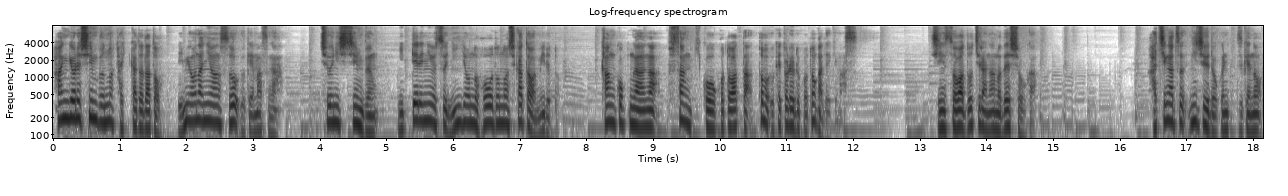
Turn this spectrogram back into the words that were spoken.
ハンギョレ新聞の書き方だと微妙なニュアンスを受けますが、中日新聞、日テレニュース24の報道の仕方を見ると、韓国側がプサン寄港を断ったとも受け取れることができます。真相はどちらなのでしょうか8月26日付の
